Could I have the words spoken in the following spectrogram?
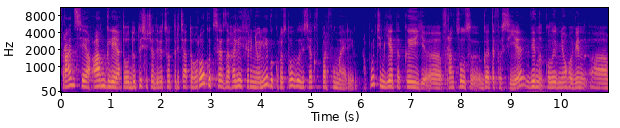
Франція, Англія. То до 1930 року це взагалі ефірні олії використовувалися як в парфумерії. А потім є такий француз Гете Фосьє. Він, коли в нього він е,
